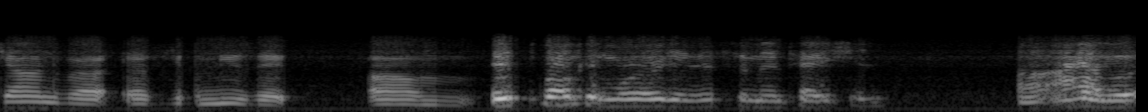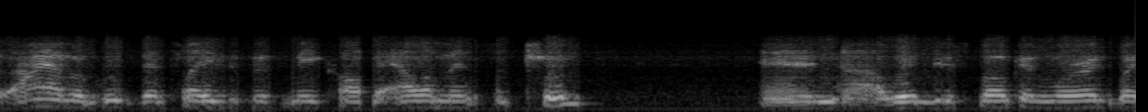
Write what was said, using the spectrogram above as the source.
genre of your music? Um, It's spoken word and instrumentation. Uh, I have a I have a group that plays with me called the Elements of Truth, and uh, we do spoken word, but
